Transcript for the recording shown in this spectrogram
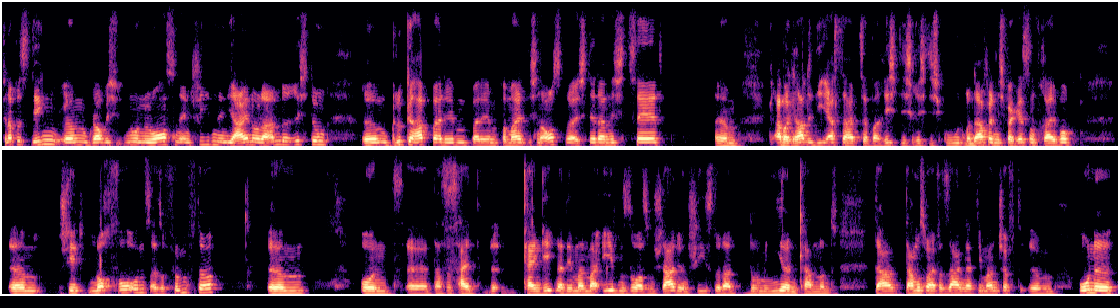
knappes Ding, ähm, glaube ich, nur Nuancen entschieden in die eine oder andere Richtung. Ähm, Glück gehabt bei dem, bei dem vermeintlichen Ausgleich, der da nicht zählt. Ähm, aber gerade die erste Halbzeit war richtig, richtig gut. Man darf ja nicht vergessen, Freiburg ähm, steht noch vor uns, also Fünfter. Ähm, und äh, das ist halt kein Gegner, den man mal eben so aus dem Stadion schießt oder dominieren kann. Und da, da muss man einfach sagen, hat die Mannschaft ähm, ohne,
